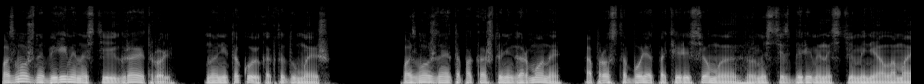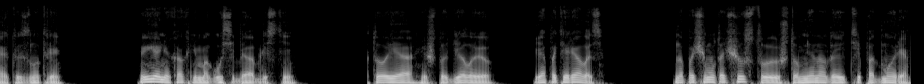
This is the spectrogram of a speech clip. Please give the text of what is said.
Возможно, беременность и играет роль, но не такую, как ты думаешь. Возможно, это пока что не гормоны, а просто боль от потери Семы вместе с беременностью меня ломает изнутри. И я никак не могу себя обрести. Кто я и что делаю? Я потерялась. но почему-то чувствую, что мне надо идти под море.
